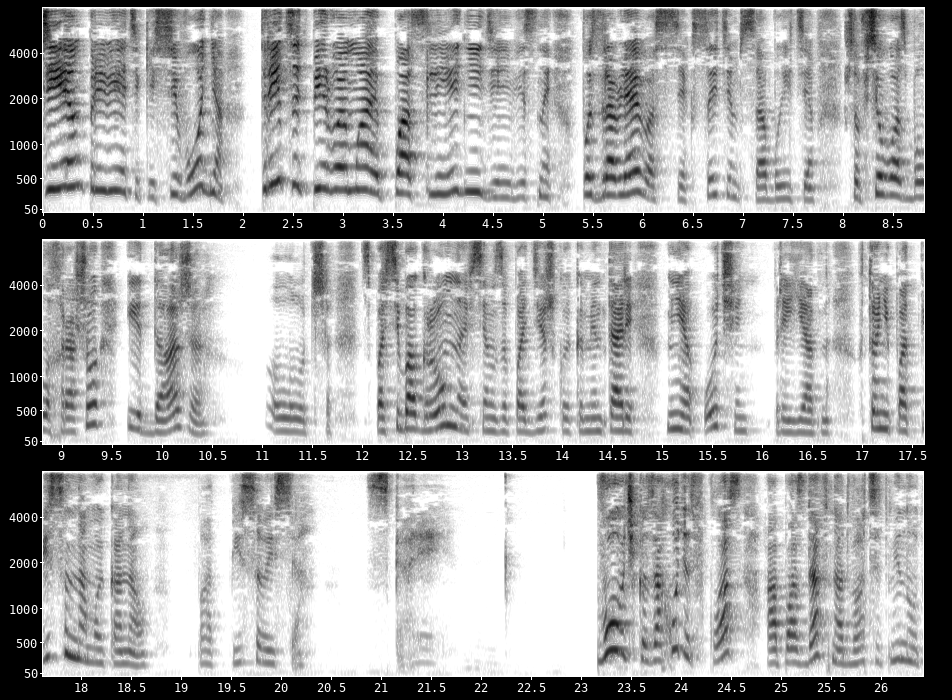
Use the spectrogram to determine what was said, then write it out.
Всем приветики! Сегодня 31 мая, последний день весны. Поздравляю вас всех с этим событием, чтобы все у вас было хорошо и даже лучше. Спасибо огромное всем за поддержку и комментарии. Мне очень приятно. Кто не подписан на мой канал, подписывайся скорее. Вовочка заходит в класс, опоздав на 20 минут.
